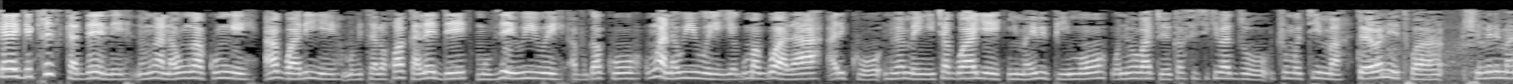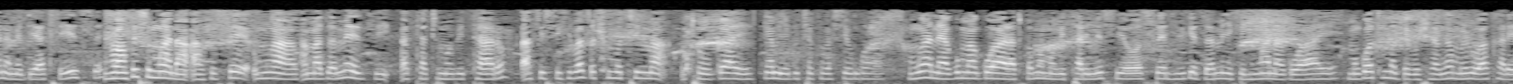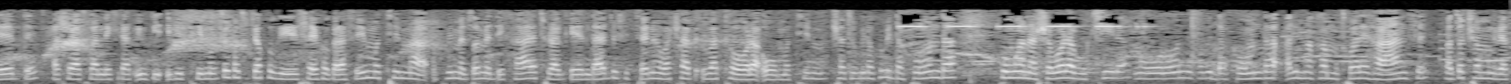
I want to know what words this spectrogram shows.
kayege chris kadele ni umwana w'umwaka umwe ahagwariye mu bitaro kwa kalede umubyeyi wiwe avuga ko umwana wiwe yaguma agwara ariko ntibamenye icyo agwaye nyuma y'ibipimo ngo niho batuye ko afite ikibazo cy'umutima rero nitwa shimirimana mediatrice nkaba mfise umwana afise umwaka amaze amezi atatu mu bitaro afise ikibazo cy'umutima utugaye yamenye gute kuba afite indwara umwana yaguma agwara twama mu bitaro iminsi yose ntibigeze bamenya ikintu umwana agwaye mu ngo tumaze gushanga muri uwakarede ashobora twandikira ibipimo by'uko tujya kugurisha ekogarafi y'umutima kuri mezo medicale turagenda dushitse niho baca batora uwo mutima catubwira ko bidakunda ko umwana ashobora gukira mu Burundi ko bidakunda ari mpaka mutware hanze bazoca bamubwira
